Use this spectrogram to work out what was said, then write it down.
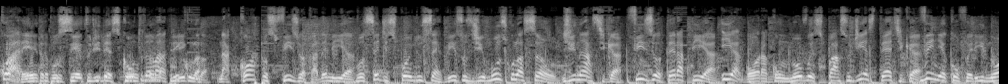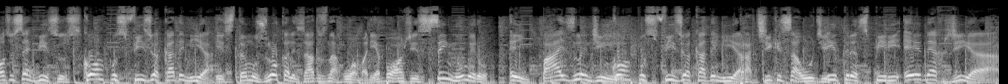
40% de desconto na matrícula. Na Corpus Físio Academia, você dispõe dos serviços de musculação, ginástica, fisioterapia e agora com um novo espaço de estética. Venha conferir nossos serviços. Corpus Físio Academia. Estamos localizados na Rua Maria Borges, sem número, em Paz Landim. Corpus Físio Academia. Pratique saúde e transpire energia.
